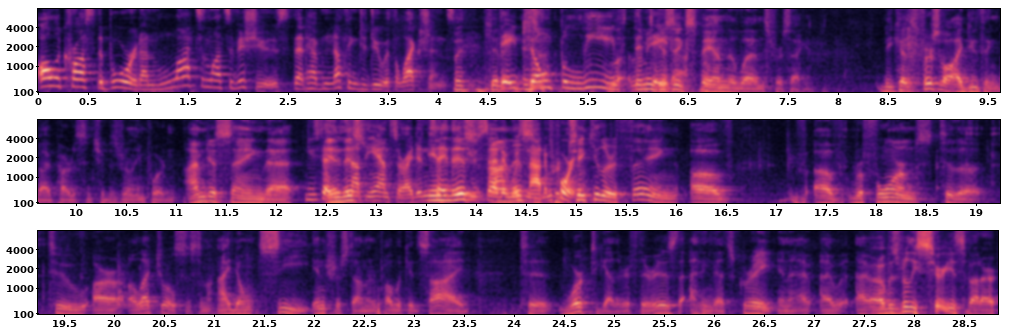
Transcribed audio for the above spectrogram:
all across the board on lots and lots of issues that have nothing to do with elections. But they don't believe Let- the Let me data. just expand the lens for a second. Because first of all, I do think bipartisanship is really important. I'm just saying that. You said it's this- not the answer. I didn't say that this- you said it was not important. particular thing of, of reforms to the, to our electoral system, I don't see interest on the Republican side to work together. If there is, I think that's great. And I, I, I was really serious about our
